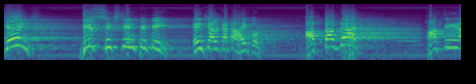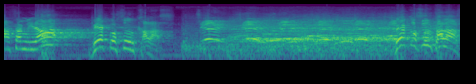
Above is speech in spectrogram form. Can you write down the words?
change this sixteen PP in Calcutta high court after that ফাঁসির আসামিরা বেকসুর খালাস। বেকসুর খালাস।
